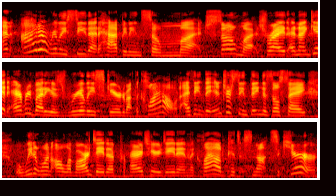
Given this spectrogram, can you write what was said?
And I don't really see that happening so much, so much, right? And I get everybody is really scared about the cloud. I think the interesting thing is they'll say, well, we don't want all of our data, proprietary data in the cloud because it's not secure.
